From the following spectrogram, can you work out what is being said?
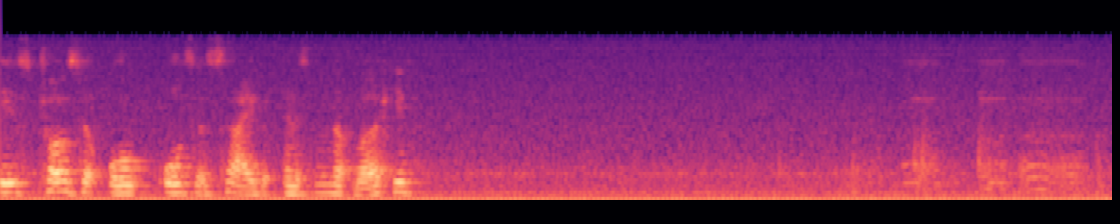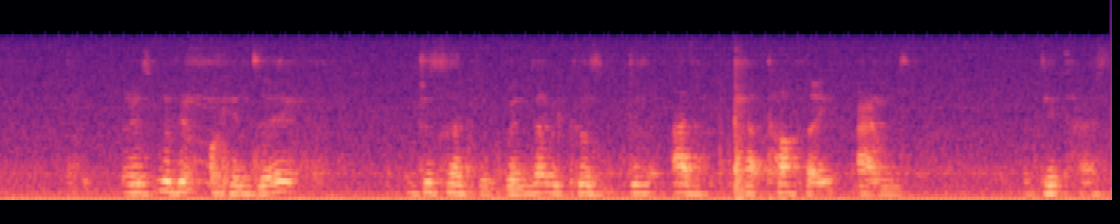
It's trying to au- auto save and it's not working. There's nothing I can do. Just open the window because it doesn't add that coffee and it didn't taste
